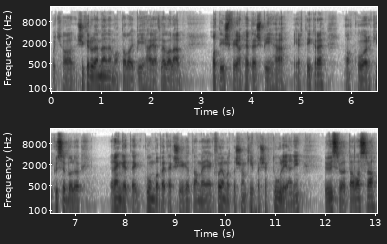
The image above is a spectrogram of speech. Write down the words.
hogyha sikerül emelnem a talaj pH-ját legalább 6,5-7-es pH értékre, akkor kiküszöbölök rengeteg gombabetegséget, amelyek folyamatosan képesek túlélni őszről tavaszra.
